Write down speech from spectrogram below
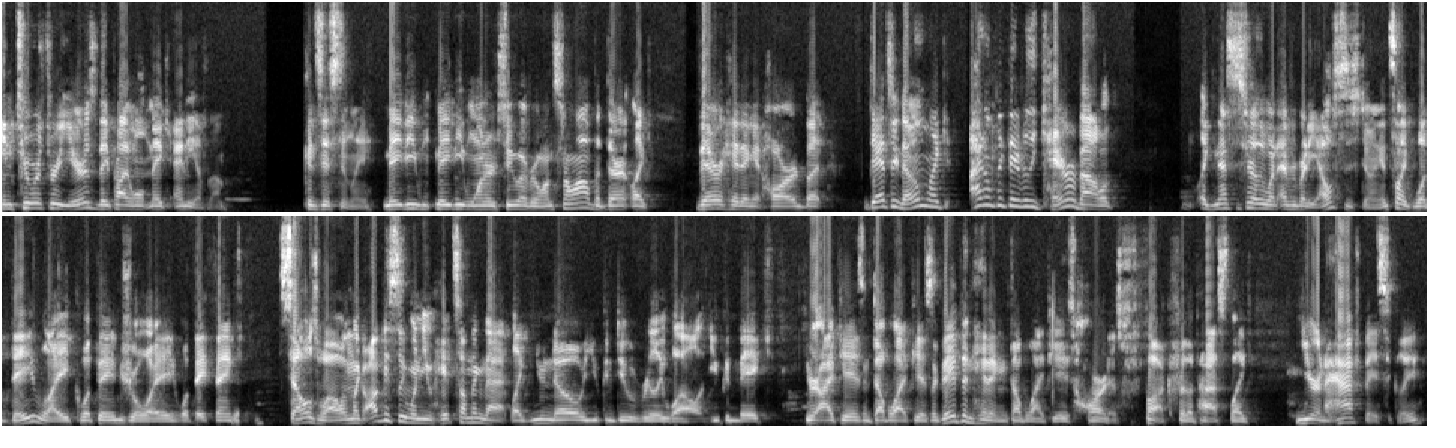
in two or three years they probably won't make any of them consistently. Maybe maybe one or two every once in a while, but they're like they're hitting it hard. But Dancing Gnome, like I don't think they really care about like necessarily what everybody else is doing. It's like what they like, what they enjoy, what they think sells well. And like obviously when you hit something that like you know you can do really well, you can make your IPAs and double IPAs. Like they've been hitting double IPAs hard as fuck for the past like year and a half basically.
